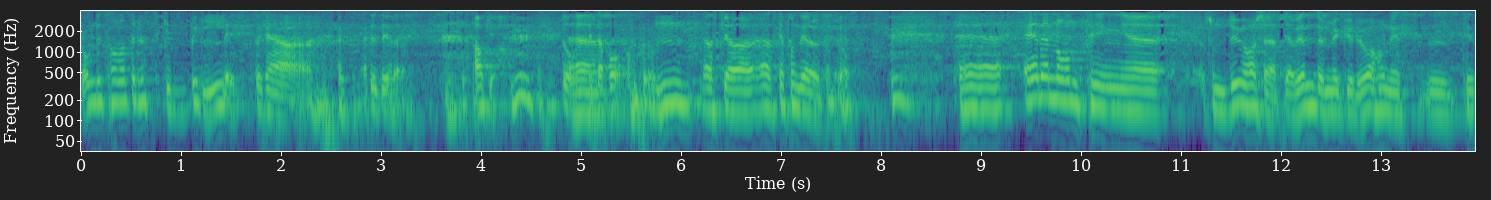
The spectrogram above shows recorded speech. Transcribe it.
om du tar något ruskigt billigt så kan jag se till det. Okej. Stå och titta på. Mm, jag, ska, jag ska fundera ut. Eh, är det någonting eh, som du har sett? Jag vet inte hur mycket du har hunnit eh,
